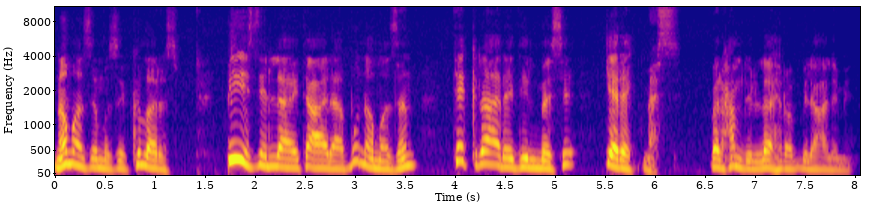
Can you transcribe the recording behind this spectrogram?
namazımızı kılarız. Biiznillahü Teala bu namazın tekrar edilmesi gerekmez. Velhamdülillahi Rabbil Alemin.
